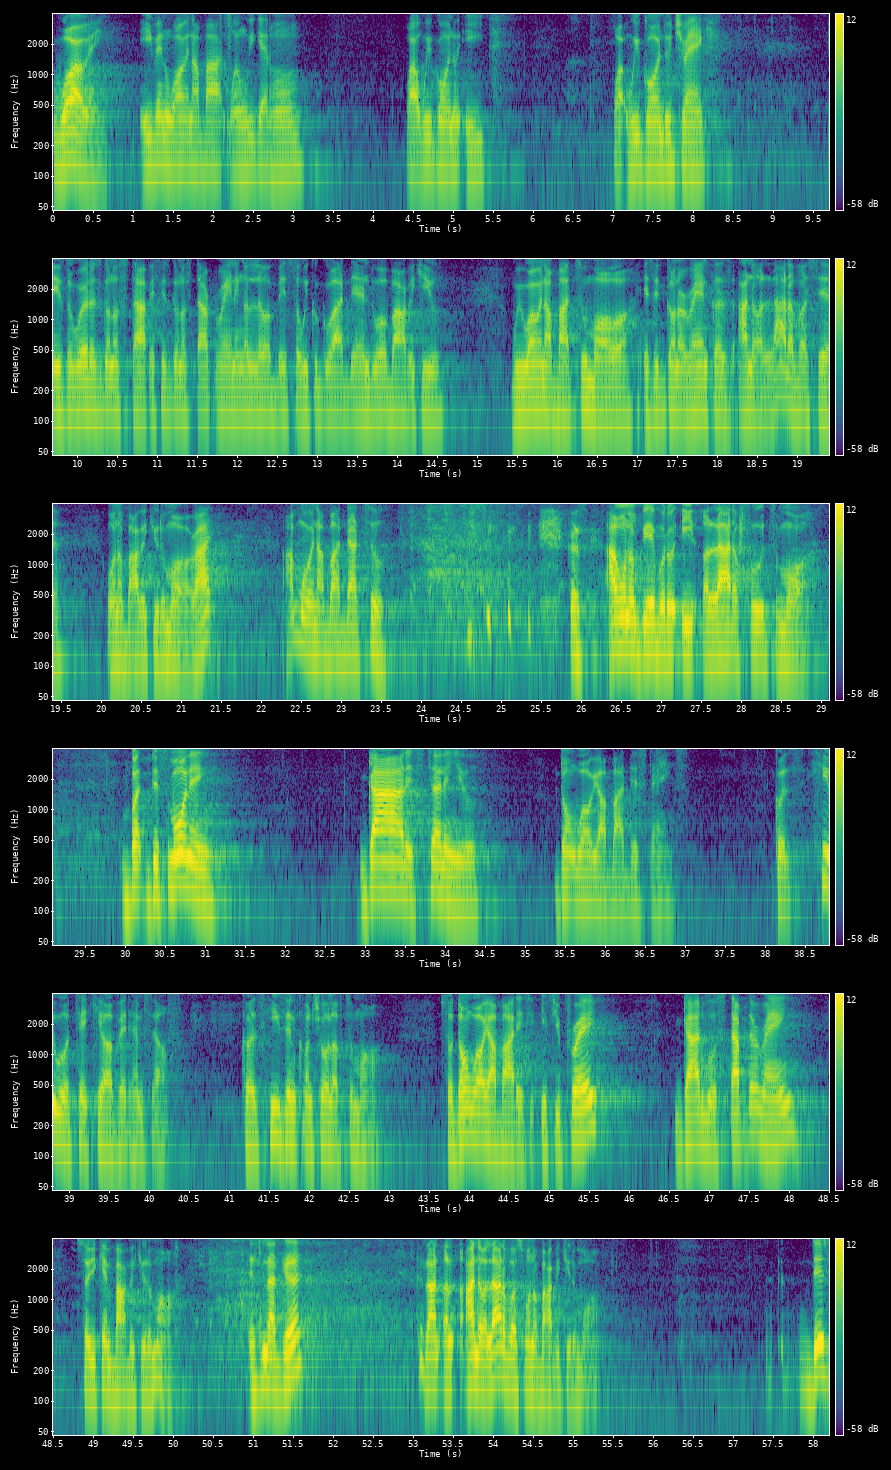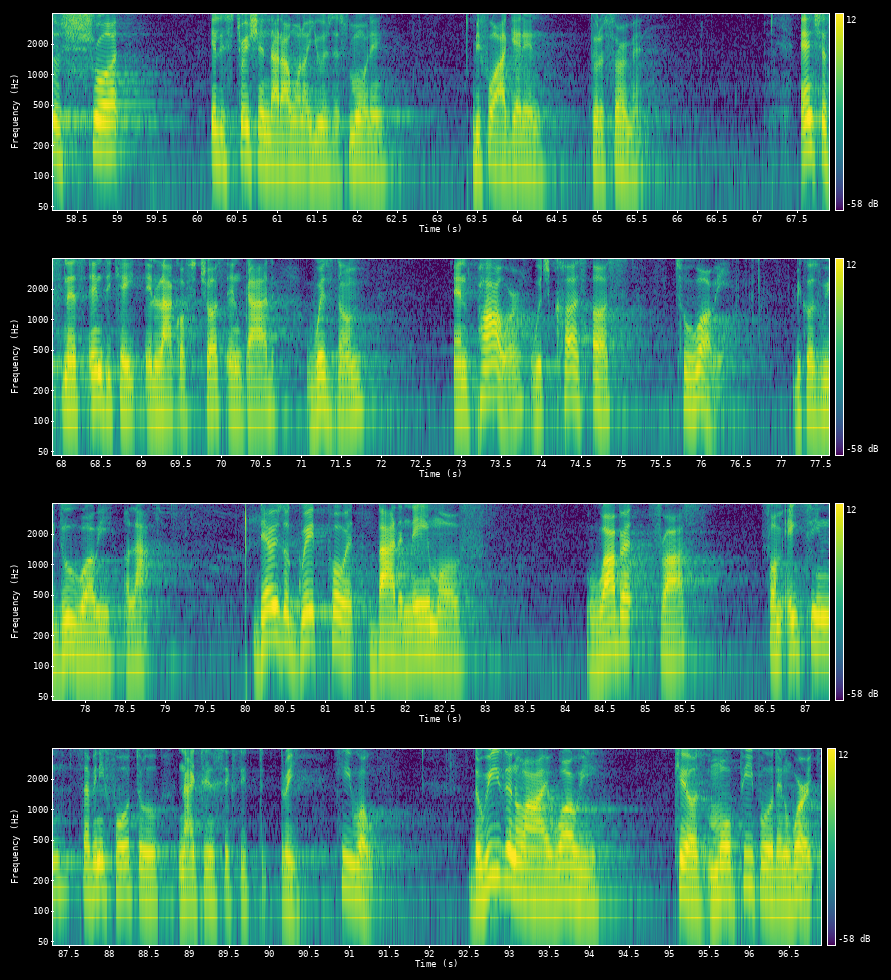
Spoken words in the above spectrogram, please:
worrying, even worrying about when we get home, what we're going to eat, what we're going to drink. Is the weather going to stop? If it's going to stop raining a little bit so we could go out there and do a barbecue. We're worrying about tomorrow. Is it going to rain? Because I know a lot of us here want to barbecue tomorrow, right? I'm worrying about that too. Because I want to be able to eat a lot of food tomorrow. But this morning, God is telling you, don't worry about these things. Because He will take care of it Himself. Because He's in control of tomorrow. So don't worry about it. If you pray, God will stop the rain so you can barbecue tomorrow. Isn't that good? Because I, I know a lot of us want to barbecue tomorrow. There's a short illustration that I want to use this morning before I get into the sermon. Anxiousness indicate a lack of trust in God, wisdom, and power, which cause us to worry because we do worry a lot. There is a great poet by the name of Robert Frost from 1874 to 1963. He wrote, The reason why worry kills more people than work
